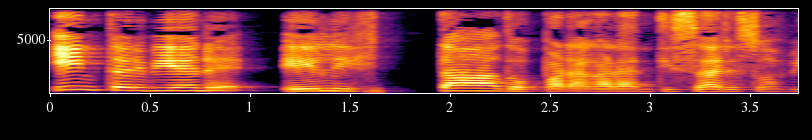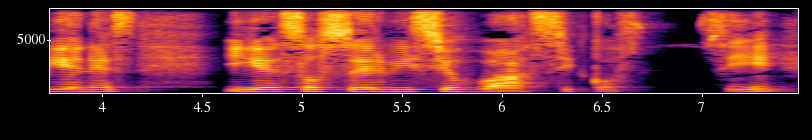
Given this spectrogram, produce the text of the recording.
interviene el Estado para garantizar esos bienes y esos servicios básicos, ¿sí?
